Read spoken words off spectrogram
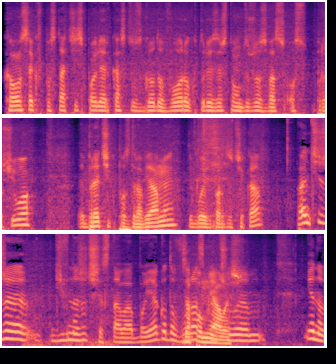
kąsek w postaci spoilercastu z God of War, który zresztą dużo z was os- prosiło. Brecik, pozdrawiamy. Ty byłeś bardzo ciekaw. Powiem ci, że dziwna rzecz się stała, bo ja go do Wora Zapomniałeś. skończyłem... Nie no,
